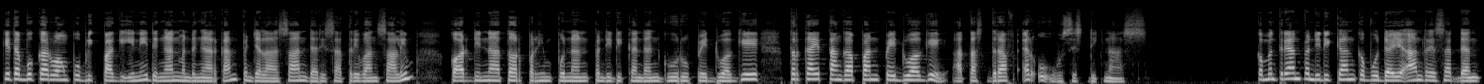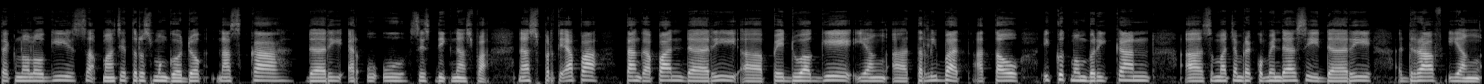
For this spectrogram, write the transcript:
Kita buka ruang publik pagi ini dengan mendengarkan penjelasan dari Satriwan Salim, Koordinator Perhimpunan Pendidikan dan Guru P2G terkait tanggapan P2G atas draft RUU Sisdiknas. Kementerian Pendidikan, Kebudayaan, Riset, dan Teknologi masih terus menggodok naskah dari RUU Sisdiknas, Pak. Nah, seperti apa tanggapan dari uh, P2G yang uh, terlibat atau ikut memberikan uh, semacam rekomendasi dari draft yang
